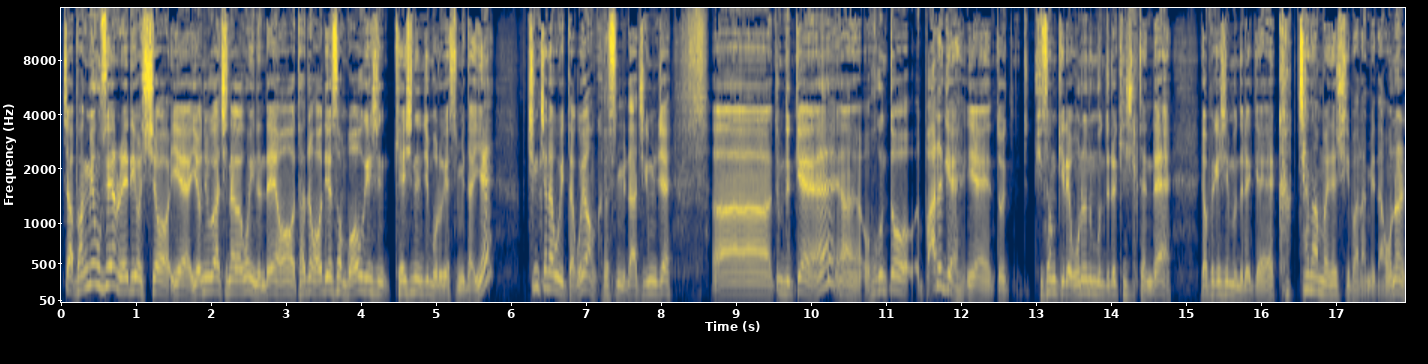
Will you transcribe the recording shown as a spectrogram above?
자, 박명 수의 라디오쇼. 예. 연휴가 지나가고 있는데요. 다들 어디에서 뭐 계시, 계시는지 모르겠습니다. 예? 칭찬하고 있다고요? 그렇습니다. 지금 이제 아, 좀 늦게 아, 혹은 또 빠르게 예, 또 귀성길에 오는 분들이 계실 텐데 옆에 계신 분들에게 극찬 한번 해주시기 바랍니다. 오늘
